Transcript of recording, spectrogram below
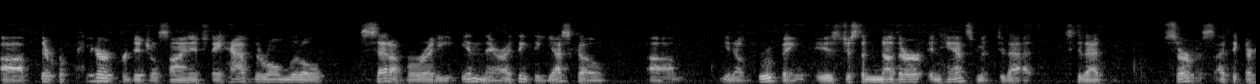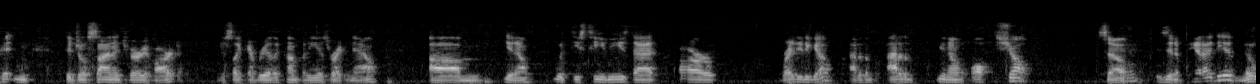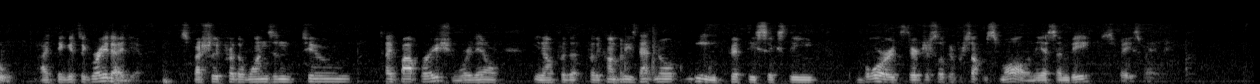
uh, they're prepared for digital signage. They have their own little setup already in there. I think the Yesco, um, you know, grouping is just another enhancement to that to that service. I think they're hitting digital signage very hard, just like every other company is right now. Um, you know, with these TVs that are ready to go out of the out of the you know off the shelf. So okay. is it a bad idea? No, I think it's a great idea, especially for the ones and two type operation where they don't, you know, for the for the companies that don't need 50, 60 boards, they're just looking for something small in the SMB space, maybe.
